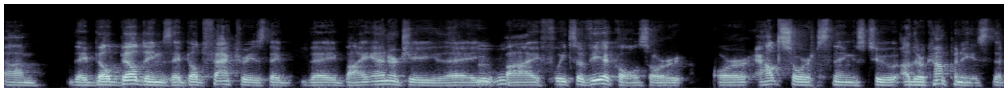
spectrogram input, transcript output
um, they build buildings, they build factories, they they buy energy, they mm-hmm. buy fleets of vehicles, or or outsource things to other companies that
